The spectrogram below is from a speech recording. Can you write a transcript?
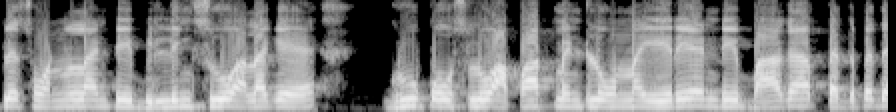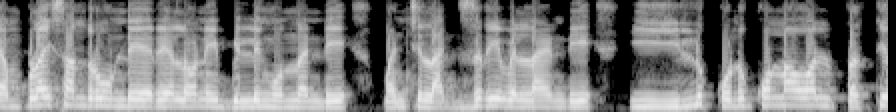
ప్లస్ వన్ లాంటి బిల్డింగ్స్ అలాగే గ్రూప్ హౌస్లు అపార్ట్మెంట్లు ఉన్న ఏరియా అండి. బాగా పెద్ద పెద్ద ఎంప్లాయీస్ అందరూ ఉండే ఏరియాలోనే ఈ బిల్డింగ్ ఉందండి. మంచి లగ్జరీ వెళ్ళండి ఈ ఇల్లు కొనుక్కున్న వాళ్ళు ప్రతి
